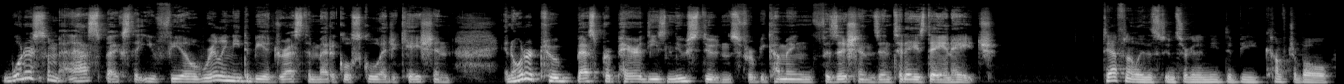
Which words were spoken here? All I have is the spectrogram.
what are some aspects that you feel really need to be addressed in medical school education in order to best prepare these new students for becoming physicians in today's day and age? Definitely, the students are going to need to be comfortable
